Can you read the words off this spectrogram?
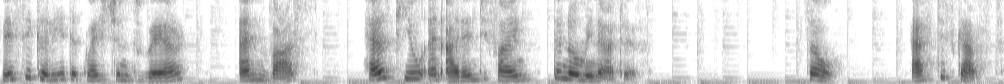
Basically, the questions wer and was help you in identifying the nominative. So, as discussed,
